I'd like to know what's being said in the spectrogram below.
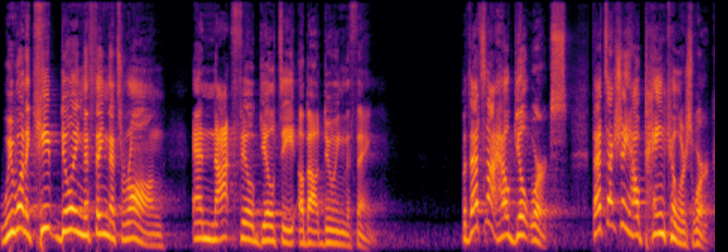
We want to keep doing the thing that's wrong and not feel guilty about doing the thing. But that's not how guilt works. That's actually how painkillers work.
